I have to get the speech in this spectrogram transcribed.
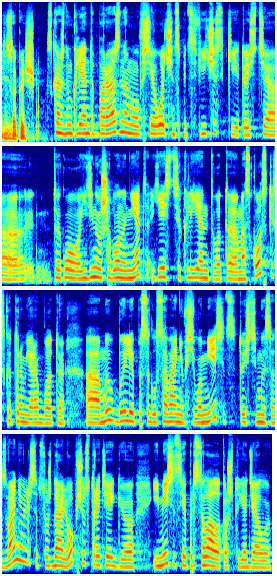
заказчиком? С каждым клиентом по-разному, все очень специфические, то есть э, такого единого шаблона нет. Есть клиент вот э, московский, с которым я работаю, э, мы были по согласованию всего месяц, то есть мы созванивались, обсуждали общую стратегию, и месяц я присылала то, что я делаю.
